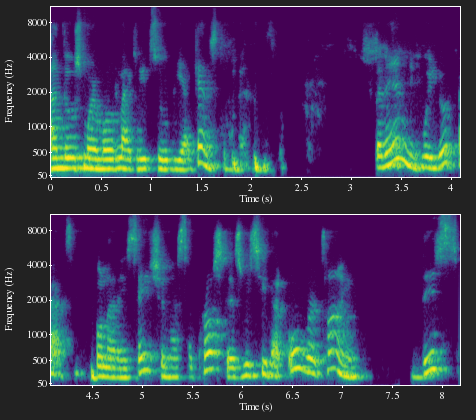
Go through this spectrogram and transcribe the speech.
And those were more likely to be against the independence. But then if we look at polarization as a process, we see that over time, this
